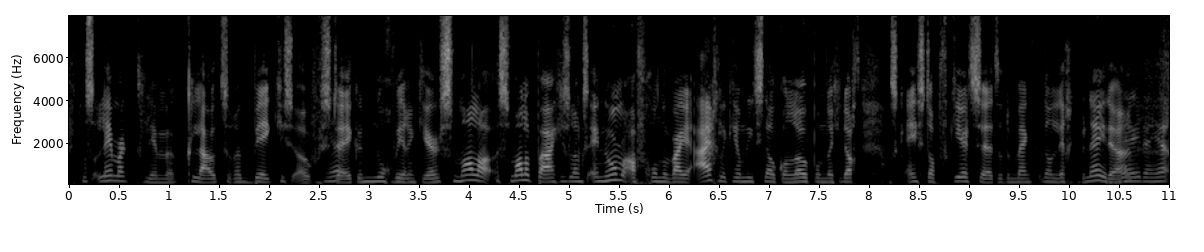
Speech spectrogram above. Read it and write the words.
Het was alleen maar klimmen, klauteren, beekjes oversteken. Nog weer een keer smalle, smalle paadjes langs enorme afgronden... waar je eigenlijk helemaal niet snel kon lopen. Omdat je dacht, als ik één stap verkeerd zet, dan, ben ik, dan lig ik beneden. Ja.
